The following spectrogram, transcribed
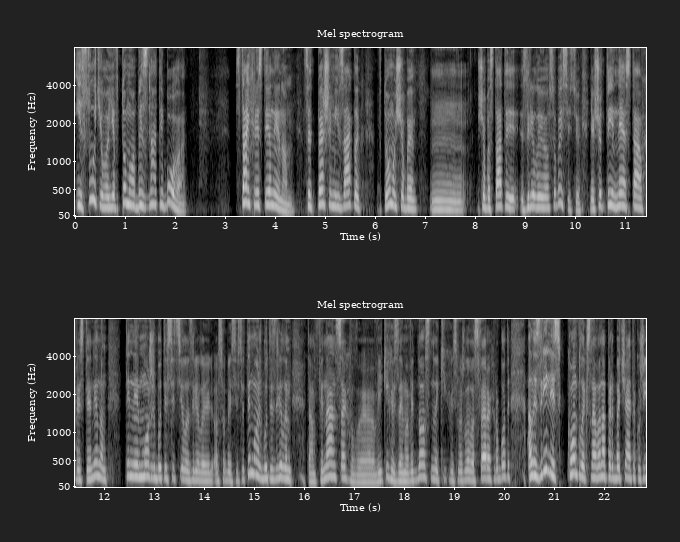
І суть його є в тому, аби знати Бога. Стань християнином. Це перший мій заклик в тому, щоб, щоб стати зрілою особистістю. Якщо ти не став християнином, ти не можеш бути всеціло зрілою особистістю. Ти можеш бути зрілим там, в фінансах, в, в якихось взаємовідносинах, в якихось, можливо, сферах роботи. Але зрілість комплексна, вона передбачає також і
